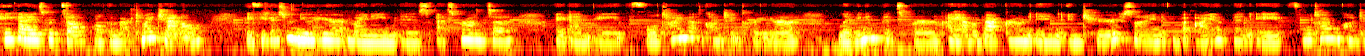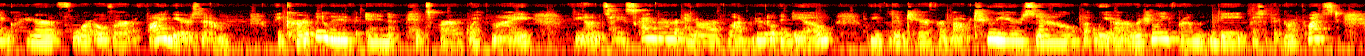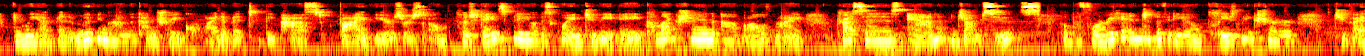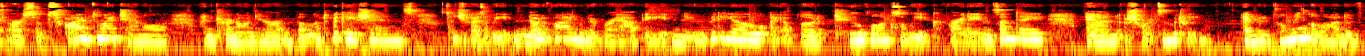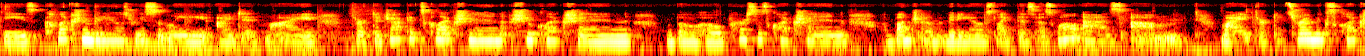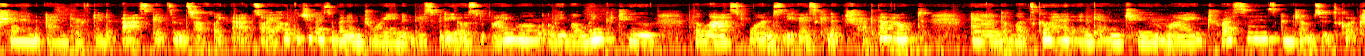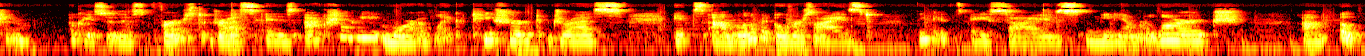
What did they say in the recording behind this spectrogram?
Hey guys, what's up? Welcome back to my channel. If you guys are new here, my name is Esperanza. I am a full-time content creator living in Pittsburgh. I have a background in interior design, but I have been a full-time content creator for over five years now. I currently live in Pittsburgh with my fiance Skylar and our Labradoodle Indio. We've lived here for about two years now, but we are originally from the Pacific Northwest and we have been moving around the country quite a bit the past five years or so. So today's video is going to be a collection of all of my dresses and jumpsuits. But before we get into the video, please make sure that you guys are subscribed to my channel and turn on your bell notifications so that you guys will be notified whenever I have a new video. I upload two vlogs a week, Friday and Sunday, and shorts in between. I've been filming a lot of these collection videos recently. I did my thrifted jackets collection, shoe collection, boho purses collection, a bunch of videos like this, as well as um, my thrifted ceramics collection and thrifted baskets and stuff like that. So I hope that you guys have been enjoying these videos. And I will leave a link to the last one so you guys can check that out. And let's go ahead and get into my dresses and jumpsuits collection. Okay, so this first dress is actually more of like t-shirt dress. It's um, a little bit oversized. I think it's a size medium or large. Um, oh,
